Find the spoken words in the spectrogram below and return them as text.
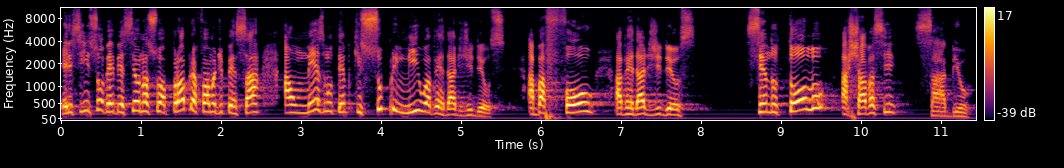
Ele se ensoberbeceu na sua própria forma de pensar, ao mesmo tempo que suprimiu a verdade de Deus, abafou a verdade de Deus. Sendo tolo, achava-se sábio.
